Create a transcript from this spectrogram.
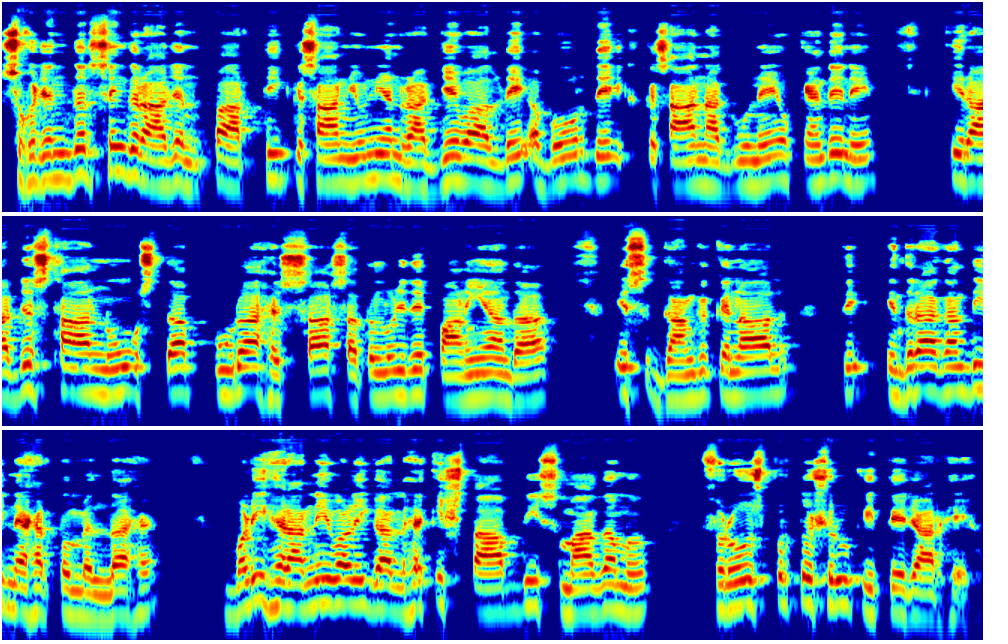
ਸੁਖਜਿੰਦਰ ਸਿੰਘ ਰਾਜਨ, ਭਾਰਤੀ ਕਿਸਾਨ ਯੂਨੀਅਨ ਰਾਜੇਵਾਲ ਦੇ ਅਬੋਰ ਦੇ ਇੱਕ ਕਿਸਾਨ ਆਗੂ ਨੇ, ਉਹ ਕਹਿੰਦੇ ਨੇ ਕਿ ਰਾਜਸਥਾਨ ਨੂੰ ਉਸ ਦਾ ਪੂਰਾ ਹਿੱਸਾ ਸਤਲੁਜ ਦੇ ਪਾਣੀਆਂ ਦਾ ਇਸ ਗੰਗ ਕਨਾਲ ਤੇ ਇੰਦਰਾ ਗਾਂਧੀ ਨਹਿਰ ਤੋਂ ਮਿਲਦਾ ਹੈ। ਬੜੀ ਹੈਰਾਨੀ ਵਾਲੀ ਗੱਲ ਹੈ ਕਿ ਸ਼ਤਾਬਦੀ ਸਮਾਗਮ ਫਿਰੋਜ਼ਪੁਰ ਤੋਂ ਸ਼ੁਰੂ ਕੀਤੇ ਜਾ ਰਹੇ ਹਨ।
